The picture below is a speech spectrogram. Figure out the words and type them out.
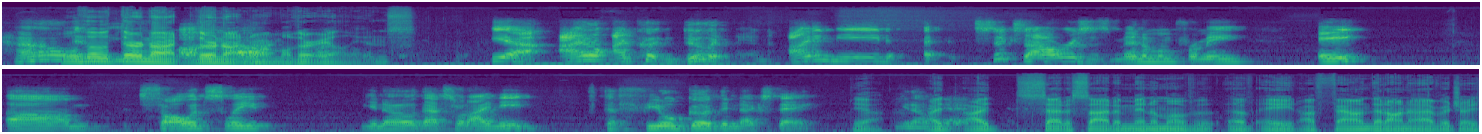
how? well, in though the they're not they're not normal. They're aliens. Yeah, I don't. I couldn't do it, man. I need uh, six hours is minimum for me. Eight, um, solid sleep. You know, that's what I need to feel good the next day. Yeah. You know, I I set aside a minimum of, of eight. I found that on average, I,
